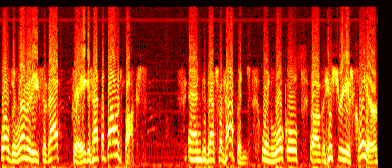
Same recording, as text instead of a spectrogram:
Well, the remedy for that, Craig, is at the ballot box. And that's what happens when local uh, history is clear,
